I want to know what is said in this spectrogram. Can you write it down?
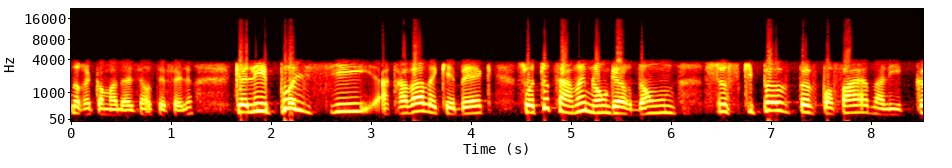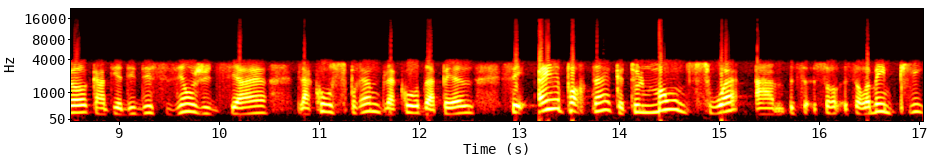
une recommandation à cet effet-là, que les policiers à travers le Québec soient tous à la même longueur d'onde sur ce qu'ils peuvent, peuvent pas faire dans les cas quand il y a des décisions judiciaires de la Cour suprême, de la Cour d'appel. C'est important que tout le monde soit sur, sur, le même pied,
